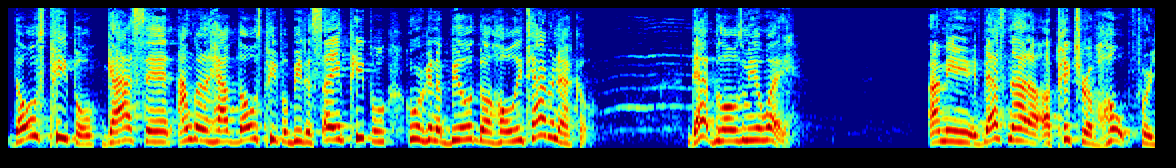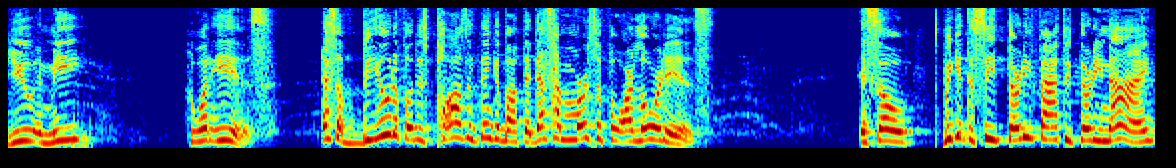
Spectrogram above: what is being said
those people, God said, I'm going to have those people be the same people who are going to build the holy tabernacle. That blows me away. I mean, if that's not a, a picture of hope for you and me, what is? That's a beautiful, just pause and think about that. That's how merciful our Lord is. And so we get to see 35 through 39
